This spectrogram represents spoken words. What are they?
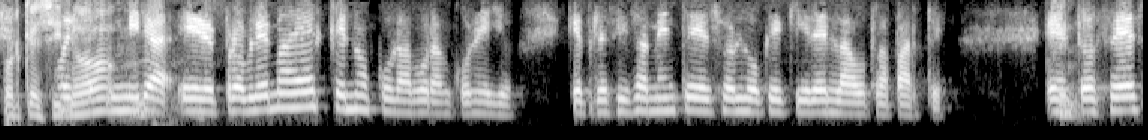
Porque si pues, no. Mira, el problema es que no colaboran con ellos que precisamente eso es lo que quiere la otra parte. Entonces,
